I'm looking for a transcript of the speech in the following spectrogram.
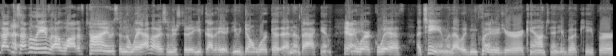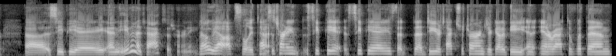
because I, believe a lot of times, and the way I've always understood it, you've got to, you don't work in a vacuum. Yeah. You work with a team that would include Right. your accountant, your bookkeeper, uh, CPA, and even a tax attorney. Oh yeah, absolutely. Tax attorney, CPA, CPAs that, that do your tax returns, you've got to be in, interactive with them.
